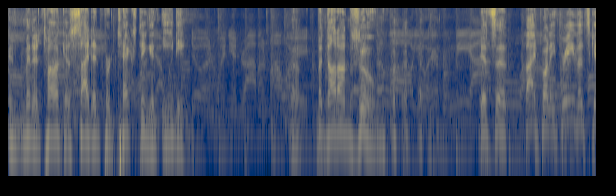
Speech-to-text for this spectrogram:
in Minnetonka cited for texting and eating, uh, but not on Zoom. it's a 523. Let's get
